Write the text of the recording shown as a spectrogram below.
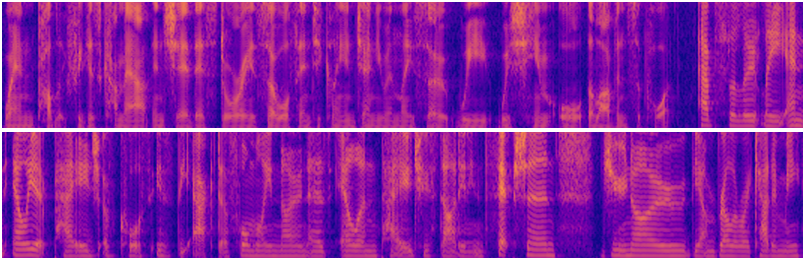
when public figures come out and share their story so authentically and genuinely. So we wish him all the love and support. Absolutely. And Elliot Page, of course, is the actor formerly known as Ellen Page, who starred in Inception, Juno, The Umbrella Academy.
